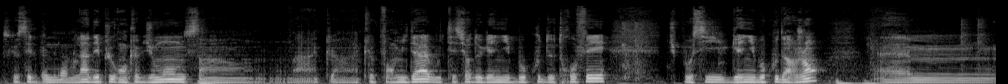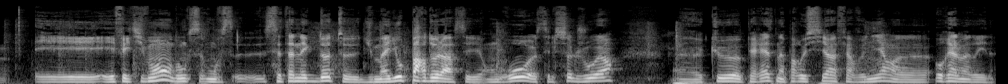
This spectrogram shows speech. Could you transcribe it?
parce que c'est l'un des plus grands clubs du monde, c'est un, un club formidable où tu es sûr de gagner beaucoup de trophées, tu peux aussi gagner beaucoup d'argent. Euh, et, et effectivement, donc on- cette anecdote du maillot part de là. C'est en gros, c'est le seul joueur euh, que Pérez n'a pas réussi à faire venir euh, au Real Madrid.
